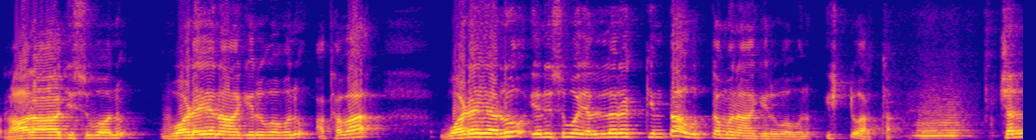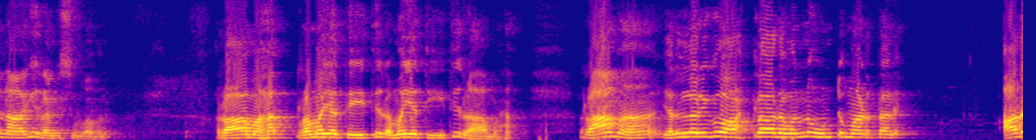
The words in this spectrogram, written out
ರಾರಾಜಿಸುವವನು, ಒಡೆಯನಾಗಿರುವವನು ಅಥವಾ ಒಡೆಯರು ಎನಿಸುವ ಎಲ್ಲರಕ್ಕಿಂತ ಉತ್ತಮನಾಗಿರುವವನು. ಇಷ್ಟು ಅರ್ಥ. ಚೆನ್ನಾಗಿ ರಮಿಸುವವನು. ರಾಮ ರಮಯತಿ ರಮಯತೀತಿ ರಮಯತಿ ಇತಿ ರಾಮ. ರಾಮ ಎಲ್ಲರಿಗೂ ಆಹ್ಲಾದವನ್ನು ಉಂಟು ಮಾಡ್ತಾನೆ ಆದ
